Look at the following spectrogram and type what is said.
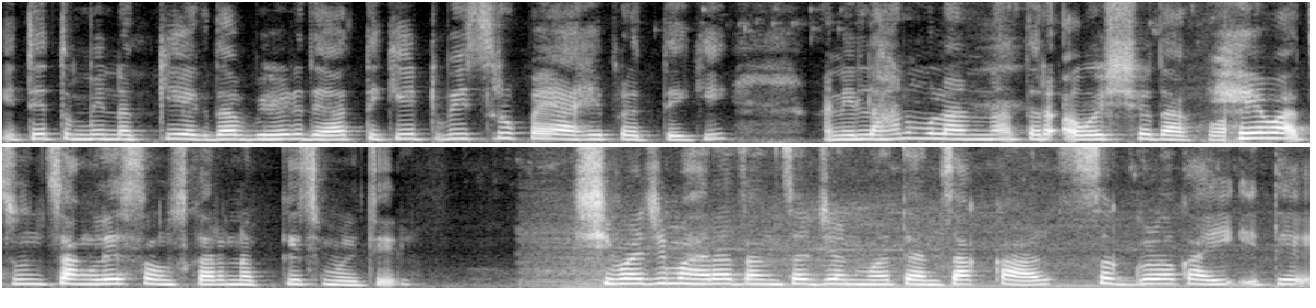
इथे तुम्ही नक्की एकदा भेट द्या. तिकीट वीस रुपये आहे प्रत्येकी आणि लहान मुलांना तर अवश्य दाखवा. हे वाचून चांगले संस्कार नक्कीच मिळतील. शिवाजी महाराजांचा जन्म त्यांचा काळ सगळं काही इथे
